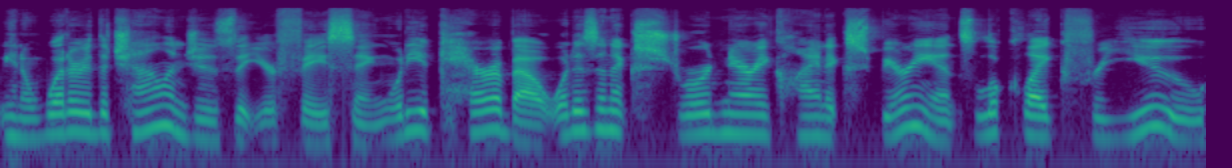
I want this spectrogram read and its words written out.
you know what are the challenges that you're facing? What do you care about? What does an extraordinary client experience look like for you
